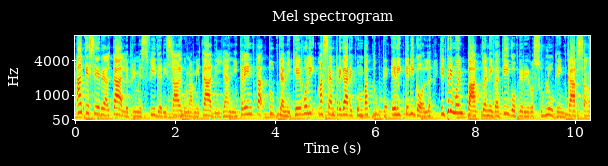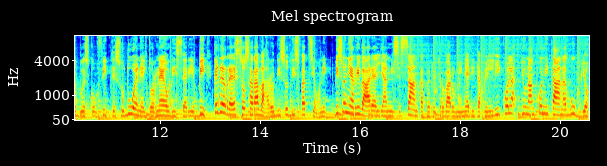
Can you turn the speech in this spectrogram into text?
anche se in realtà le prime sfide risalgono a metà degli anni 30, tutte amichevoli, ma sempre gare combattute e ricche di gol. Il primo impatto è negativo per i rossoblù che incassano due sconfitte su due nel torneo di Serie B, che del resto sarà varo di soddisfazioni. Bisogna arrivare agli anni 60 per ritrovare un'inedita pellicola di un'anconitana Gubbio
